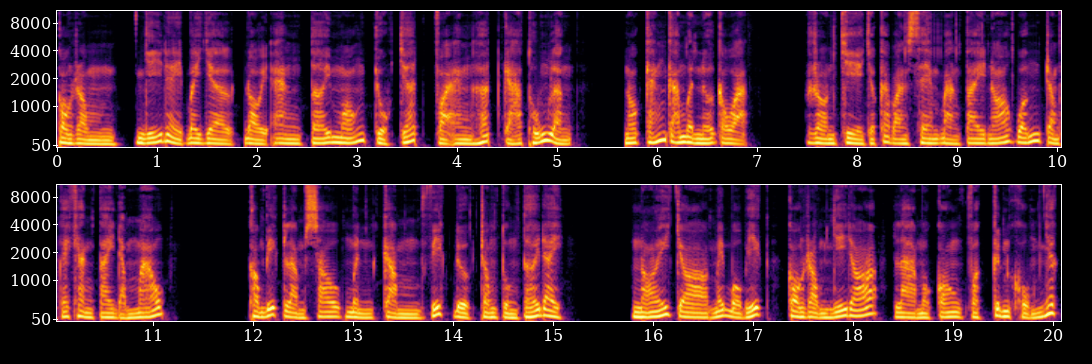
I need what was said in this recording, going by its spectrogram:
Con rồng nhí này bây giờ đòi ăn tới món chuột chết và ăn hết cả thúng lận. Nó cắn cả mình nữa cậu ạ. À. Ron chìa cho các bạn xem bàn tay nó quấn trong cái khăn tay đậm máu. Không biết làm sao mình cầm viết được trong tuần tới đây. Nói cho mấy bồ biết con rồng nhí đó là một con vật kinh khủng nhất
